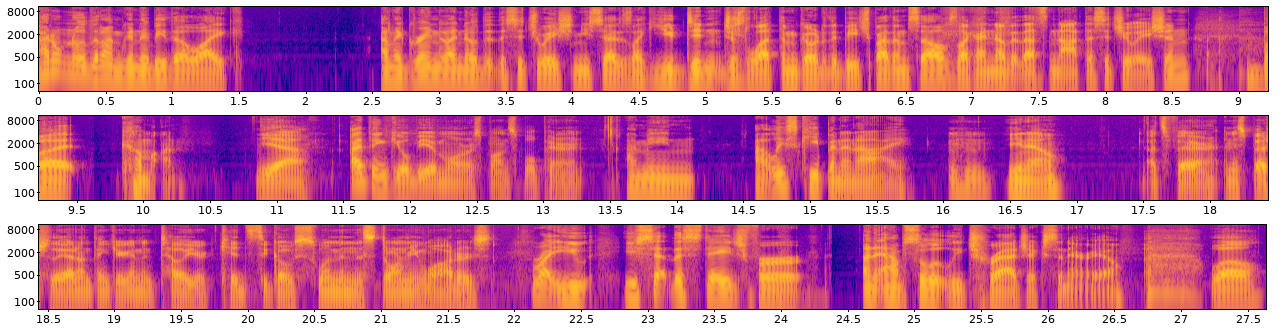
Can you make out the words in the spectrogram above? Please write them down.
I don't know that I'm going to be the, like, and granted, I know that the situation you said is like you didn't just let them go to the beach by themselves. Like, I know that that's not the situation, but come on. Yeah, I think you'll be a more responsible parent. I mean, at least keeping an eye, mm-hmm. you know? That's fair. And especially, I don't think you're going to tell your kids to go swim in the stormy waters. Right. You, you set the stage for an absolutely tragic scenario. Well,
